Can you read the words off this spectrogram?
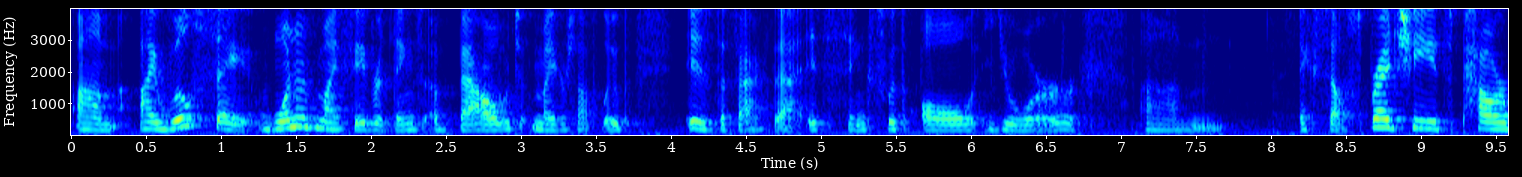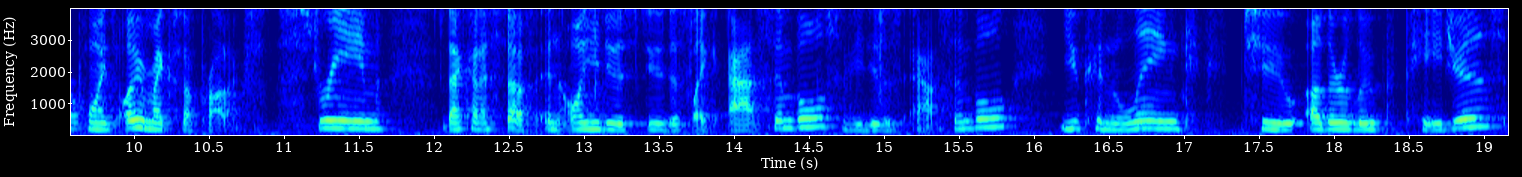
Um, I will say one of my favorite things about Microsoft Loop is the fact that it syncs with all your um, Excel spreadsheets, PowerPoints, all your Microsoft products, Stream, that kind of stuff. And all you do is do this like at symbol. So if you do this at symbol, you can link to other Loop pages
